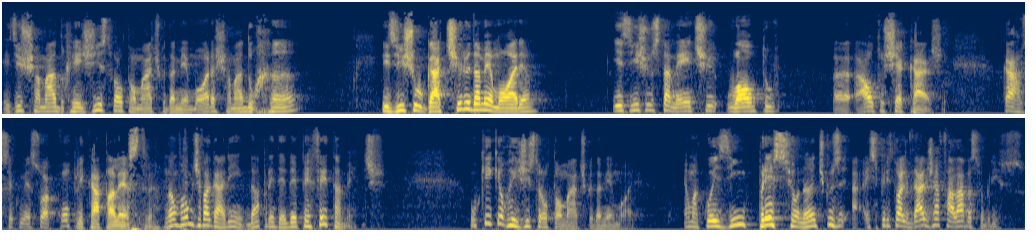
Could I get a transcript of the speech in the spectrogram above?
Existe o chamado registro automático da memória, chamado RAM. Existe o gatilho da memória, existe justamente o auto, uh, auto-checagem. Carlos, você começou a complicar a palestra. Não, vamos devagarinho, dá para entender perfeitamente. O que é o registro automático da memória? É uma coisa impressionante, que a espiritualidade já falava sobre isso.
